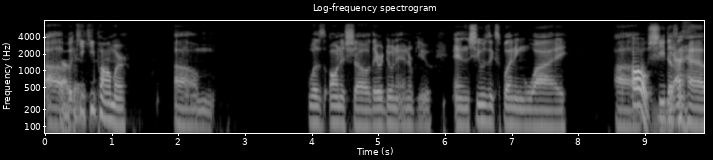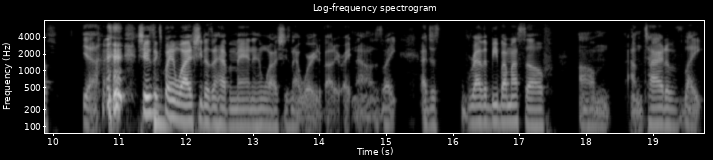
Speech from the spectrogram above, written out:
Uh, But Keke Palmer, um, was on his show. They were doing an interview, and she was explaining why. Uh, Oh, she doesn't yes. have. Yeah, she was explaining why she doesn't have a man and why she's not worried about it right now. It's like I just rather be by myself. Um, I'm tired of like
